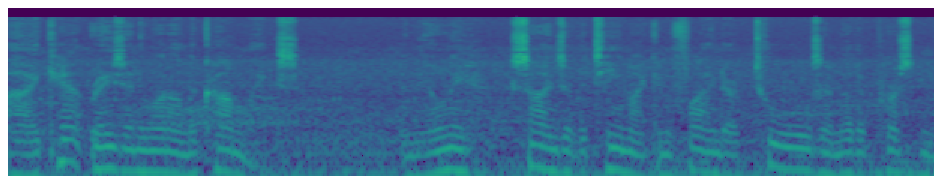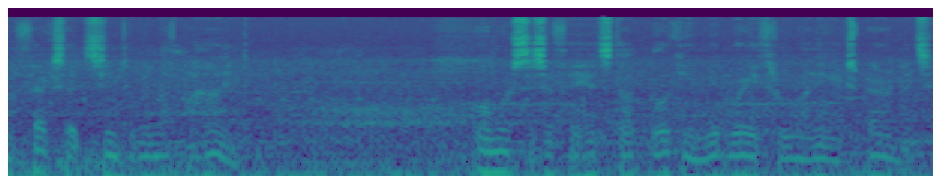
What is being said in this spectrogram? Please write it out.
I can't raise anyone on the comlinks, and the only signs of the team I can find are tools and other personal effects that seem to been left behind. Almost as if they had stopped working midway through running experiments.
